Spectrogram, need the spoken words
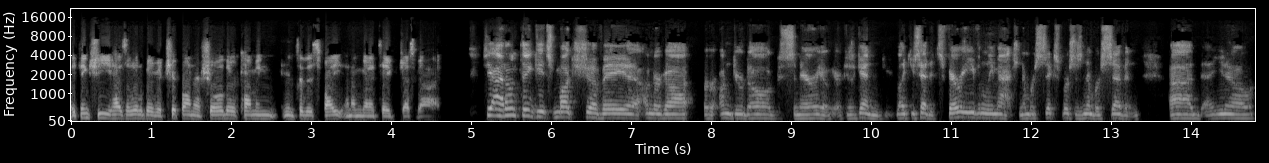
I think she has a little bit of a chip on her shoulder coming into this fight, and I'm going to take Jessica Eye. See, I don't think it's much of a uh, underdog or underdog scenario here because, again, like you said, it's very evenly matched. Number six versus number seven. Uh, you know,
